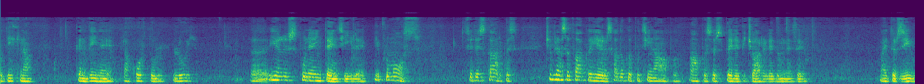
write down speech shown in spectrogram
odihna când vine la cortul lui. Uh, el își spune intențiile, e frumos, se descarcă, Ce vrea să facă el? Să aducă puțină apă, apă să spele picioarele Dumnezeu. Mai târziu,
